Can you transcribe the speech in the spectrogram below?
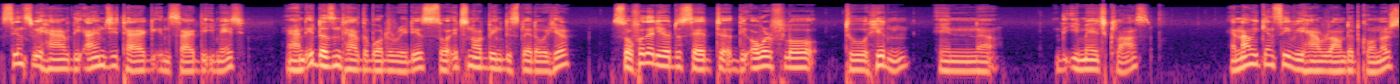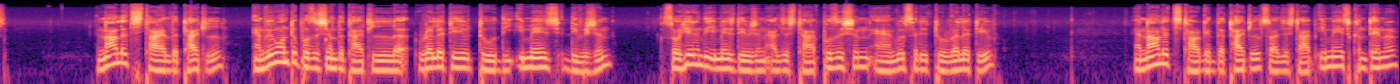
since we have the img tag inside the image and it doesn't have the border radius so it's not being displayed over here. So for that you have to set the overflow to hidden in uh, the image class. And now we can see we have rounded corners now let's style the title and we want to position the title relative to the image division. So here in the image division, I'll just type position and we'll set it to relative. And now let's target the title. So I'll just type image container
